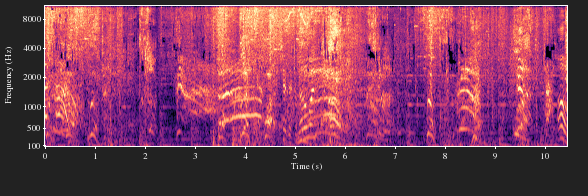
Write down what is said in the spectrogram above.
Oh, shit, there's another one? Oh, oh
